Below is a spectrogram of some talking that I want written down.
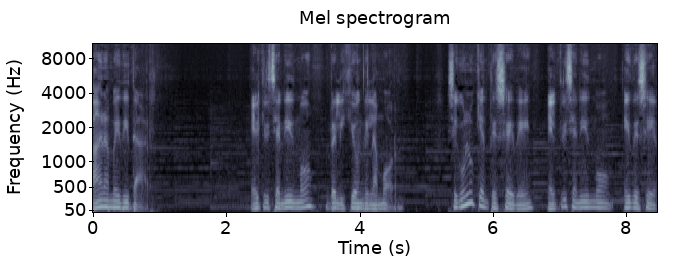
Para meditar. El cristianismo, religión del amor. Según lo que antecede, el cristianismo, es decir,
